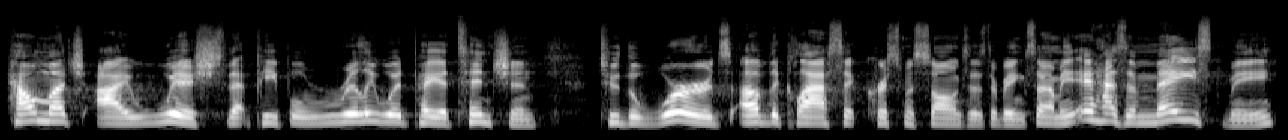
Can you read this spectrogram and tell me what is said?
how much I wish that people really would pay attention to the words of the classic Christmas songs as they're being sung. I mean, it has amazed me.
